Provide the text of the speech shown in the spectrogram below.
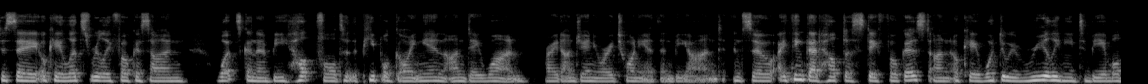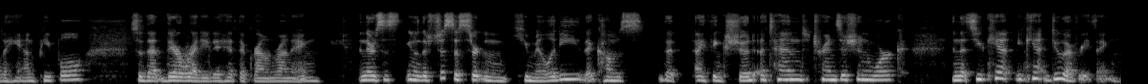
to say, okay, let's really focus on what's going to be helpful to the people going in on day one, right, on January 20th and beyond. And so I think that helped us stay focused on, okay, what do we really need to be able to hand people so that they're ready to hit the ground running? And there's this, you know, there's just a certain humility that comes that I think should attend transition work. And that's you can't you can't do everything,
